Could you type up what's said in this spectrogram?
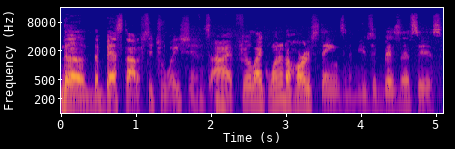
the the best out of situations. I feel like one of the hardest things in the music business is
